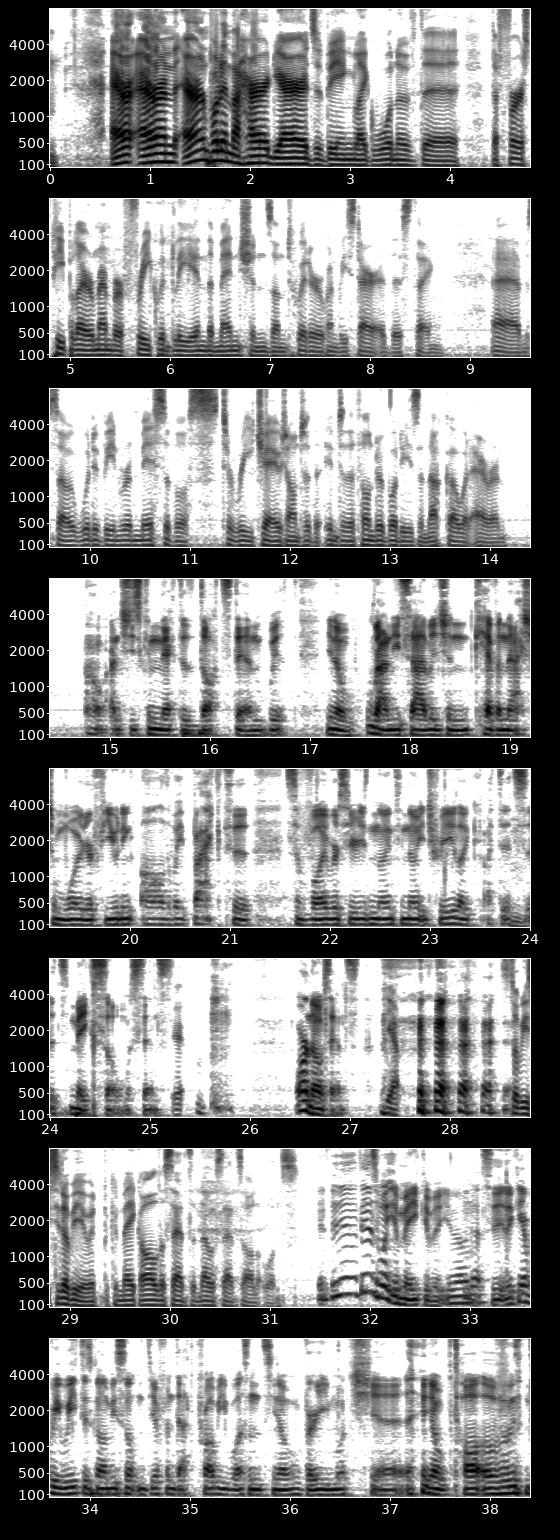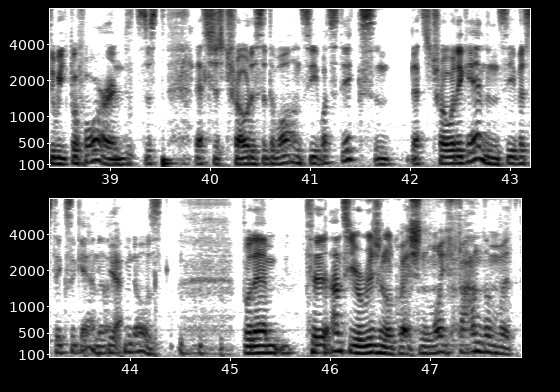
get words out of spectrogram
Aaron, Aaron, Aaron put in the hard yards of being like one of the the first people I remember frequently in the mentions on Twitter when we started this thing. Um, so it would have been remiss of us to reach out onto the into the Thunder Buddies and not go with Aaron. Oh, and she's connected the dots then with you know Randy Savage and Kevin Nash and Wilder feuding all the way back to Survivor Series in 1993. Like it's mm. it makes so much sense, Yeah. or no sense. Yep. it's WCW. It can make all the sense and no sense all at once. It, it is what you make of it, you know. That's it. Like every week, there's going to be something different that probably wasn't, you know, very much, uh, you know, thought of the week before. And it's just let's just throw this at the wall and see what sticks, and let's throw it again and see if it sticks again. Uh, Yeah. Who knows? but um, to answer your original question, my fandom with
